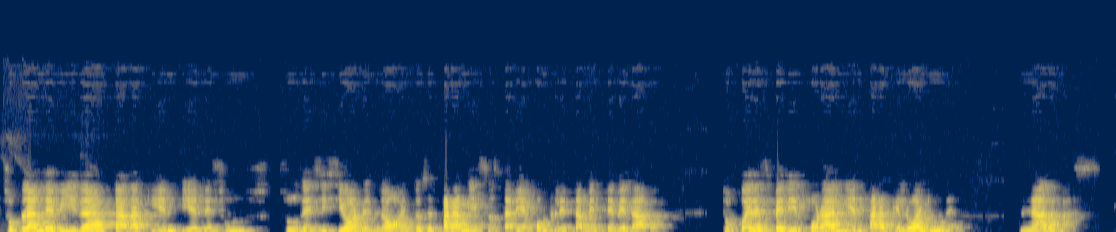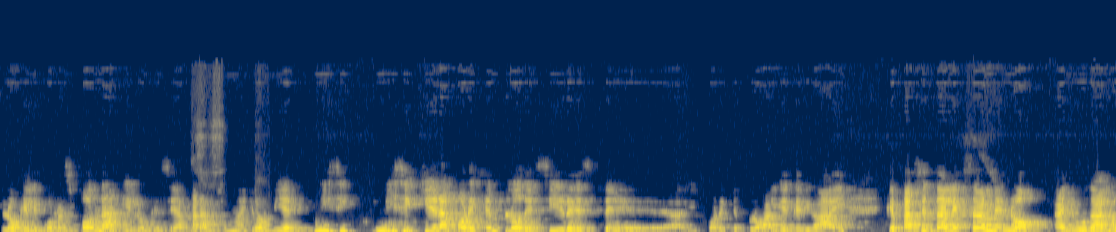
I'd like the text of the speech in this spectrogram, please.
su plan de vida, cada quien tiene sus, sus decisiones, ¿no? Entonces para mí eso estaría completamente vedado. Tú puedes pedir por alguien para que lo ayuden, nada más, lo que le corresponda y lo que sea para su mayor bien. Ni, ni siquiera, por ejemplo, decir, este, por ejemplo, alguien que diga, ay, que pase tal examen, ¿no? Ayúdalo,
